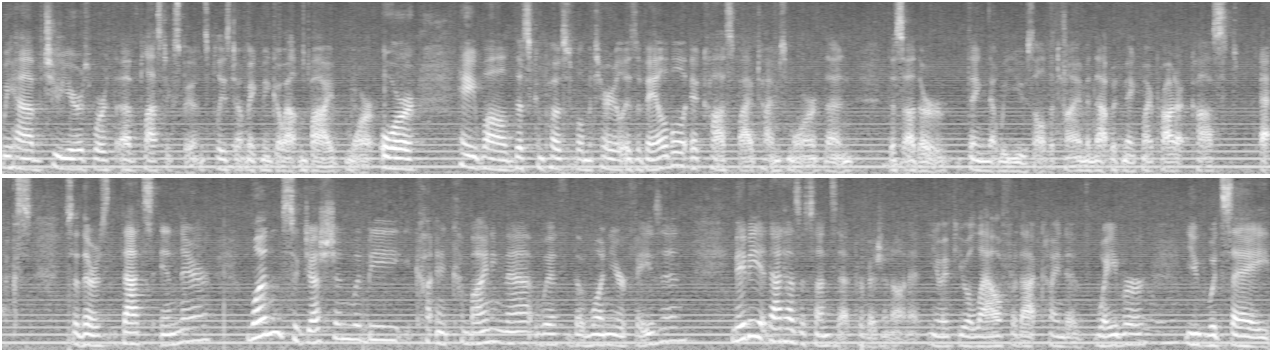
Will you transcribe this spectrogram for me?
we have two years' worth of plastic spoons, please don't make me go out and buy more. Or, hey, while this compostable material is available, it costs five times more than this other thing that we use all the time, and that would make my product cost X. So there's, that's in there. One suggestion would be co- in combining that with the one-year phase-in. Maybe that has a sunset provision on it. You know, if you allow for that kind of waiver, you would say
